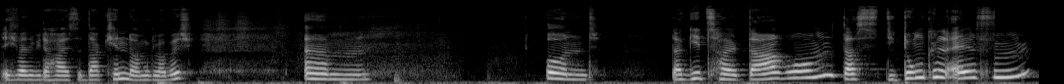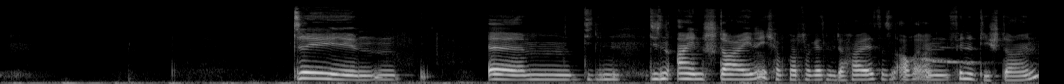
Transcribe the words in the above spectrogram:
ich weiß nicht, wie der heißt. The Dark Kingdom, glaube ich. Ähm, und da geht es halt darum, dass die Dunkelelfen den, ähm, diesen, diesen einen Stein, ich habe gerade vergessen, wie der heißt, das ist auch ein Infinity-Stein,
